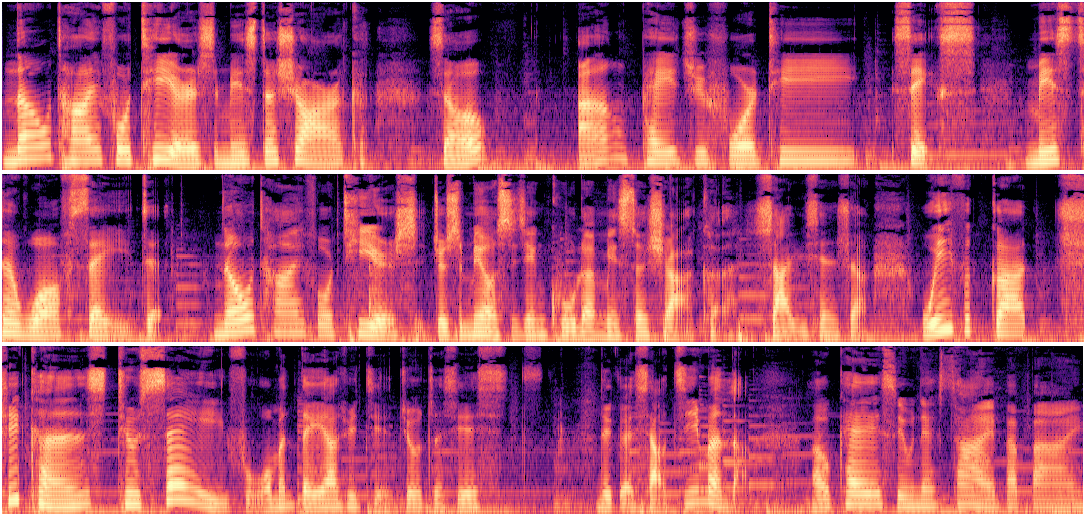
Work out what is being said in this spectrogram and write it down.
No time for tears, Mr. Shark. So, on page 46, Mr. Wolf said, No time for tears，就是没有时间哭了，Mr. Shark，鲨鱼先生。We've got chickens to save，我们得要去解救这些那个小鸡们了。Okay, see you next time. Bye bye.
